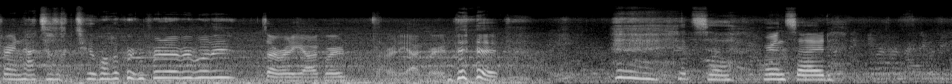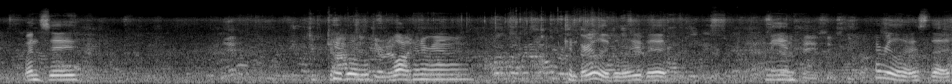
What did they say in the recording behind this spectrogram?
trying not to look too awkward in front of everybody. It's already awkward. It's already awkward. it's uh, we're inside Wednesday. People walking around. Can barely believe it. I mean, I realize that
